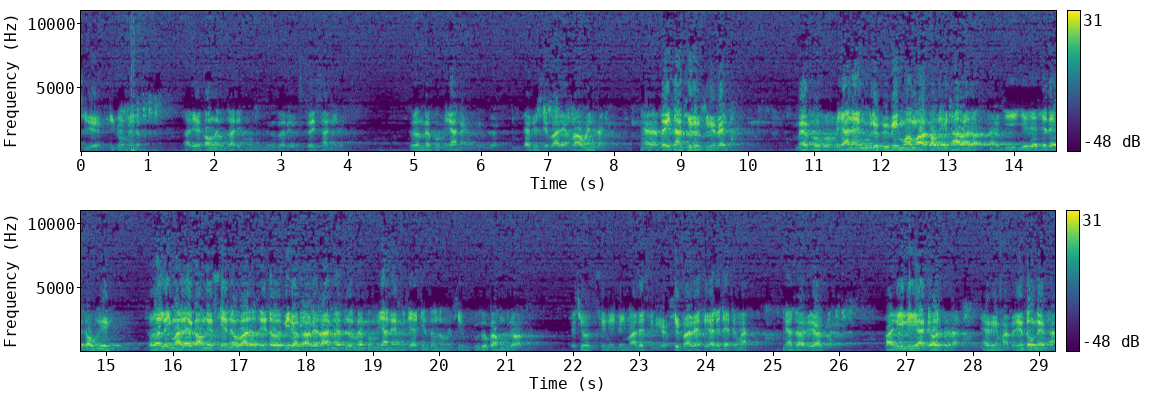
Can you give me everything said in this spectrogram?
ရှိတယ်ပြီးပဲမယ်လို့ဒါတွေကောင်းတဲ့ဥစ္စာတွေမဟုတ်ဘူးဥစ္စာတွေဒိဋ္ဌာန်နေတယ် သူတော့မဲ့ဖို့မရနိုင်ဘူးပြောတယ်ဓာတ်ဖြစ်ပါတဲ့ပါဝင်တယ်အဲဒါဒိဋ္ဌာန်ဖြစ်လို့ရှိရင်လည်းမဲ့ဖို့ကိုမရနိုင်ဘူးလို့ပြပြမွားမအကောင်းနေထားပါတော့အကြီးကြီးကျယ်ကျယ်ဖြစ်တဲ့ကောင်းနေဆိုတော့လိမ္မာတဲ့ကောင်နဲ့ဆင်းတော့ဘာလို့ဆိုတော့ပြီးတော့ကပဲဒါပေမဲ့သူတို့မဲ့ပုံမရနိုင်ဘူးတရားကျင့်သုံးလို့မဖြစ်ဘူးကုသိုလ်ကောင်းမှုတော့တချို့ဆင်းနေလိမ္မာတဲ့ဆင်းနေတော့ဖြစ်ပါတယ်တရားလက်တဲ့တုန်းကမြတ်စွာဘုရားပါဠိလေးရတော့ဆိုတာအဲ့ဒီမှာသတင်းသုံးတဲ့အခါ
